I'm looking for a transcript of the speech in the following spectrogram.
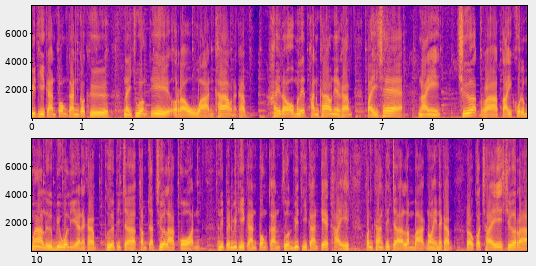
วิธีการป้องกันก็คือในช่วงที่เราหว่านข้าวนะครับ ให้เราเอาเมล็ดพันธุ์ข้าวเนี่ยครับไปแช่ในเชื้อราไตโคโดมาหรือบิวเวเรียนะครับ เพื่อที่จะกำจัดเชื้อราก่อน อันนี้เป็นวิธีการป้องกันส่วนวิธีการแก้ไขค่อนข้างที่จะลำบากหน่อยนะครับ เราก็ใช้เชื้อรา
